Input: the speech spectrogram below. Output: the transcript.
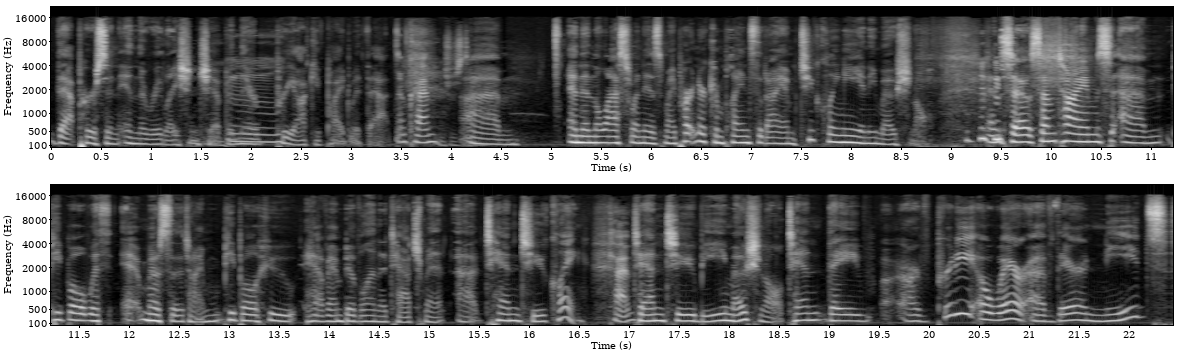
that person in the relationship and they're preoccupied with that. Okay. um, and then the last one is my partner complains that I am too clingy and emotional. and so sometimes um, people with, eh, most of the time, people who have ambivalent attachment uh, tend to cling, Okay. tend to be emotional, tend, they are pretty aware of their needs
